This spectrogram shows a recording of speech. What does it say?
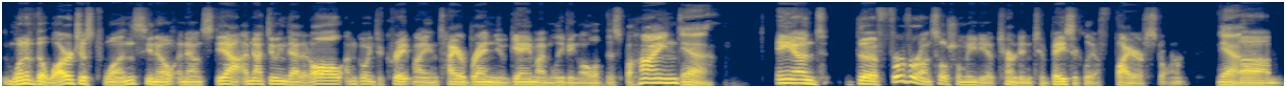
one of the largest ones, you know, announced, yeah, I'm not doing that at all. I'm going to create my entire brand new game. I'm leaving all of this behind. Yeah. And the fervor on social media turned into basically a firestorm. Yeah. Um,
